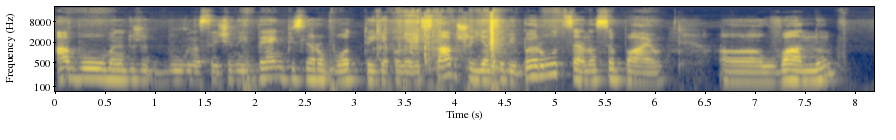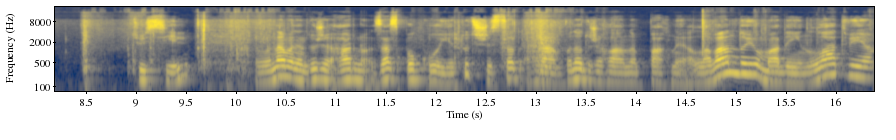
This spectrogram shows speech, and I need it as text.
або у мене дуже був насичений день після роботи, я коли уставши, я собі беру це, насипаю е, у ванну цю сіль. Вона мене дуже гарно заспокоює. Тут 600 грам. Вона дуже гарно пахне лавандою, Made in Латвія.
